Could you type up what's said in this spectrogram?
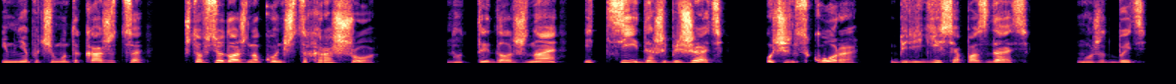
«И мне почему-то кажется, что все должно кончиться хорошо. Но ты должна идти, даже бежать. Очень скоро. Берегись опоздать. Может быть,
